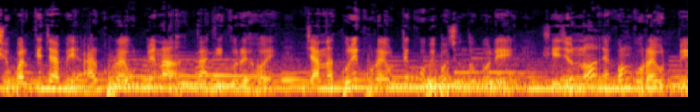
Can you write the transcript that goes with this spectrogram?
শিশু পার্কে যাবে আর ঘোড়ায় উঠবে না, তা কি করে হয়? জান্নাতপুরি ঘোড়ায় উঠতে খুবই পছন্দ করে, সেই জন্য এখন ঘোড়ায় উঠবে।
